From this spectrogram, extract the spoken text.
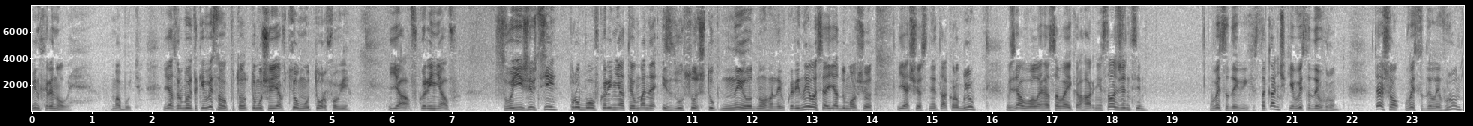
Він хреновий мабуть. Я зробив такий висновок, тому що я в цьому торфові я вкоріняв свої живці, пробував вкоріняти. У мене із 200 штук ні одного не вкорінилося. Я думав, що я щось не так роблю. Взяв у Олега Савейка гарні саджанці, висадив їх в стаканчики, висадив ґрунт. Те, що висадили в ґрунт,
